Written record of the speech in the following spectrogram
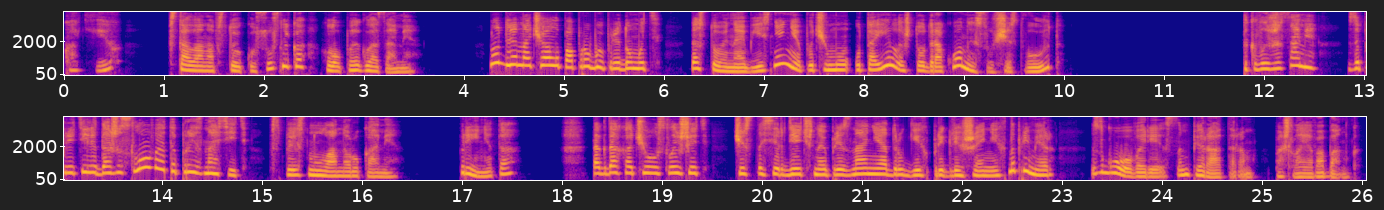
«Каких?» — встала она в стойку суслика, хлопая глазами. «Ну, для начала попробуй придумать достойное объяснение, почему утаила, что драконы существуют». «Так вы же сами запретили даже слово это произносить», — всплеснула она руками. «Принято. Тогда хочу услышать чистосердечное признание о других прегрешениях, например, сговоре с императором», — пошла я в банк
